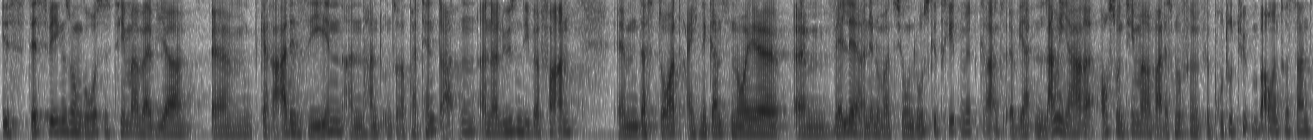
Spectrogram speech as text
Ist deswegen so ein großes Thema, weil wir ähm, gerade sehen anhand unserer Patentdatenanalysen, die wir fahren, dass dort eigentlich eine ganz neue ähm, Welle an Innovation losgetreten wird gerade. Äh, wir hatten lange Jahre auch so ein Thema, war das nur für, für Prototypenbau interessant.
